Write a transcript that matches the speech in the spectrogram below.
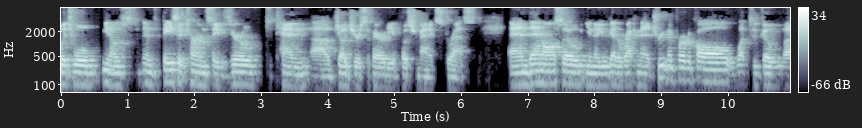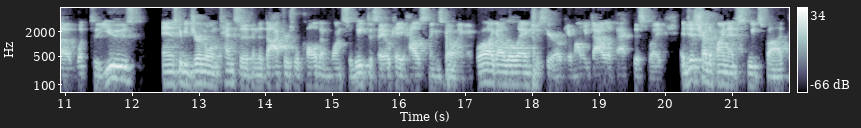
which will, you know, in basic terms, say zero to 10, uh, judge your severity of post-traumatic stress. And then also, you know, you get a recommended treatment protocol, what to go, uh, what to use, and it's going to be journal intensive and the doctors will call them once a week to say okay how's things going? Like, well i got a little anxious here. Okay why don't we dial it back this way? And just try to find that sweet spot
